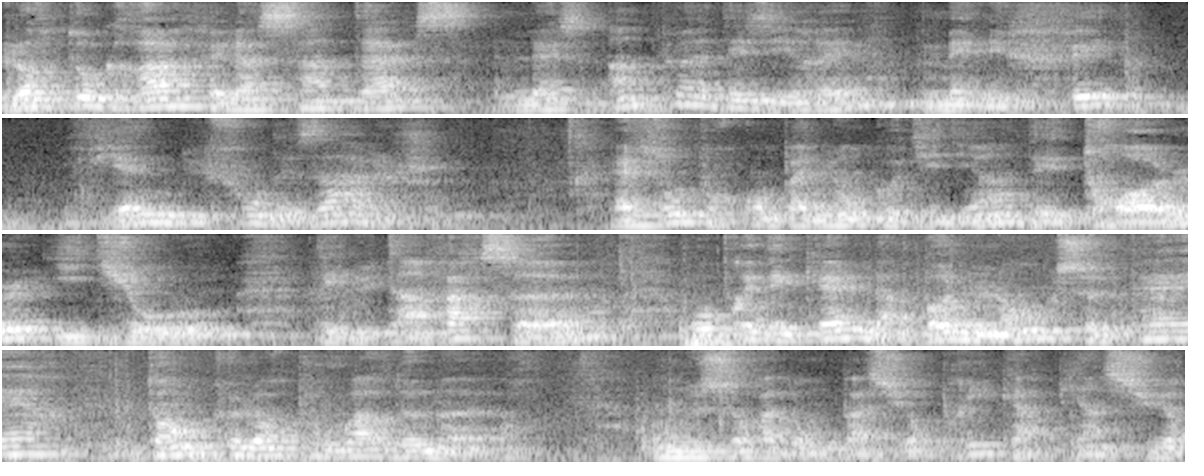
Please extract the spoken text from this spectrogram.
L'orthographe et la syntaxe laissent un peu à désirer, mais les faits viennent du fond des âges. Elles ont pour compagnons quotidiens des trolls idiots, des lutins farceurs, auprès desquels la bonne langue se perd tant que leur pouvoir demeure. On ne sera donc pas surpris, car bien sûr,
